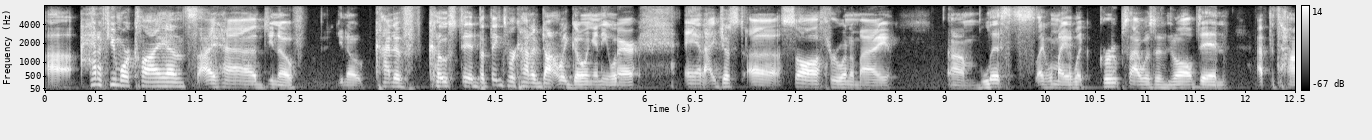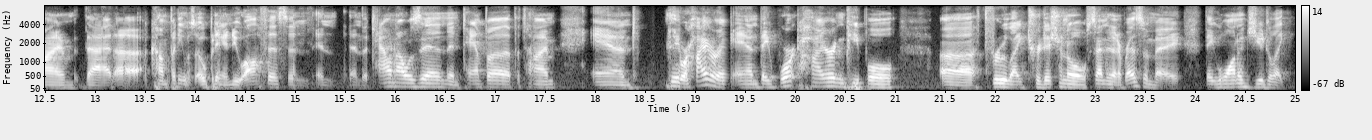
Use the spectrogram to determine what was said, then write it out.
uh, I had a few more clients. I had, you know, you know, kind of coasted, but things were kind of not really going anywhere. And I just uh, saw through one of my um, lists, like one of my like groups I was involved in at the time, that uh, a company was opening a new office in, in in the town I was in in Tampa at the time, and they were hiring, and they weren't hiring people uh, through like traditional send in a resume. They wanted you to like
